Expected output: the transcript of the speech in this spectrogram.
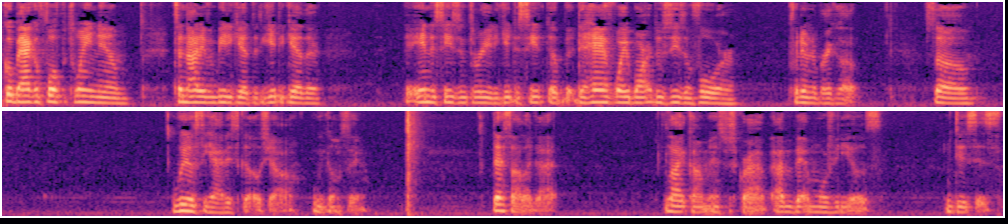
go back and forth between them to not even be together to get together the end of season three to get to see the, the halfway mark through season four for them to break up. So we'll see how this goes, y'all. We gonna see. That's all I got. Like, comment, and subscribe. I'll be back with more videos. Deuces.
